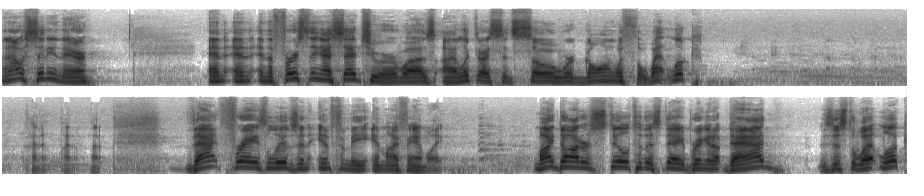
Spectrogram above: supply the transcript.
And I was sitting there, And, and, and the first thing I said to her was, I looked at her, I said, So we're going with the wet look? I know, I know, I know. That phrase lives in infamy in my family. My daughters still to this day bring it up, Dad, is this the wet look?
